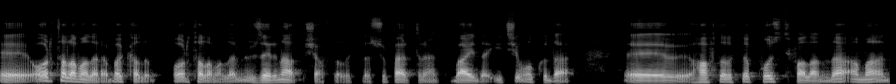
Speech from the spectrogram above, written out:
Ee, ortalamalara bakalım. Ortalamaların üzerine 60 haftalıkta. Süper Trend, Bay'da, İçimoku'da e, haftalıkta pozitif alanda ama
